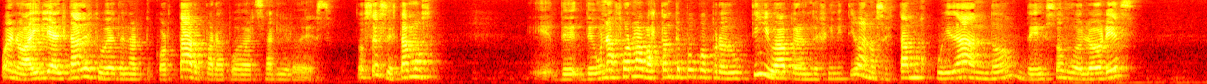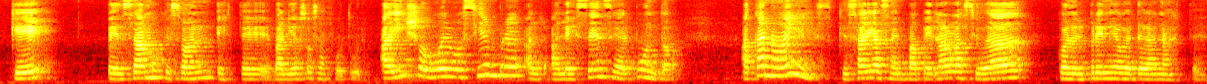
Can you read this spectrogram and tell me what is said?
bueno, hay lealtades que voy a tener que cortar para poder salir de eso. Entonces estamos eh, de, de, una forma bastante poco productiva, pero en definitiva nos estamos cuidando de esos dolores que pensamos que son este, valiosos a futuro. Ahí yo vuelvo siempre a la esencia del punto. Acá no es que salgas a empapelar la ciudad con el premio que te ganaste.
